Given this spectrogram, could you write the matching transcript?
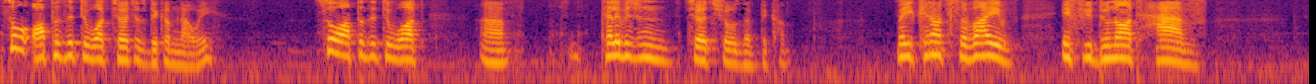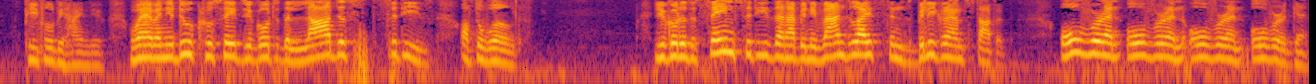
So opposite to what church has become now, eh? So opposite to what uh, television church shows have become. Where you cannot survive if you do not have people behind you. Where when you do crusades, you go to the largest cities of the world. You go to the same cities that have been evangelized since Billy Graham started, over and over and over and over again.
